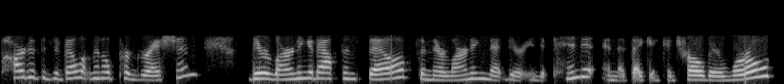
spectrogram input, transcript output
part of the developmental progression. They're learning about themselves and they're learning that they're independent and that they can control their worlds.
